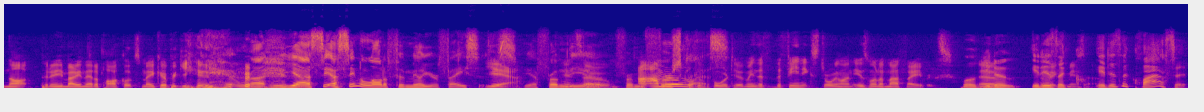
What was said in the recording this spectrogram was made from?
not put anybody in that apocalypse makeup again. Yeah, right. Yeah, I see. I've seen a lot of familiar faces. Yeah. yeah, from And the so uh, from I- I'm first really class. looking forward to it. I mean, the, the Phoenix storyline is one of my favorites. Well, you uh, know, it of is a X-Men cl- it is a classic.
